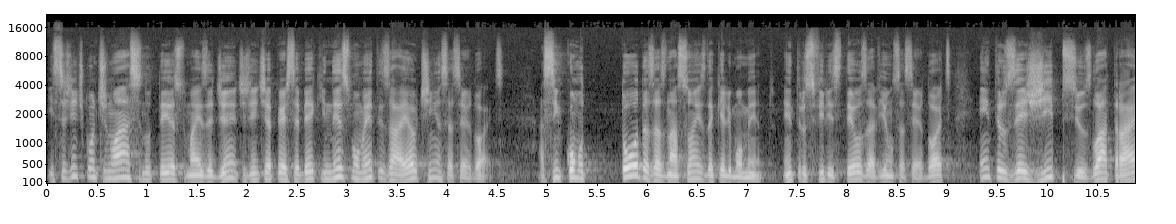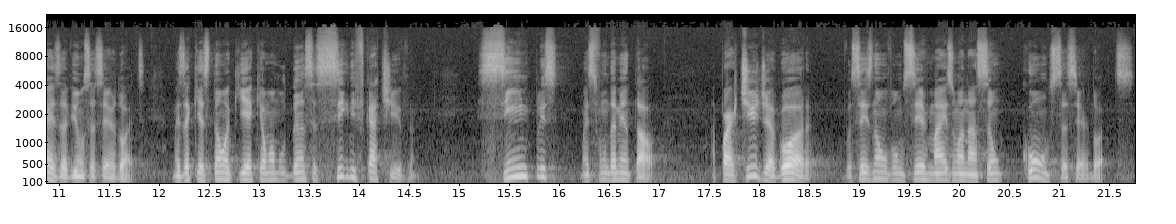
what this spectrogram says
E se a gente continuasse no texto mais adiante, a gente ia perceber que nesse momento Israel tinha sacerdotes. Assim como todas as nações daquele momento. Entre os filisteus haviam sacerdotes, entre os egípcios lá atrás haviam sacerdotes. Mas a questão aqui é que é uma mudança significativa. Simples, mas fundamental. A partir de agora, vocês não vão ser mais uma nação com sacerdotes.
